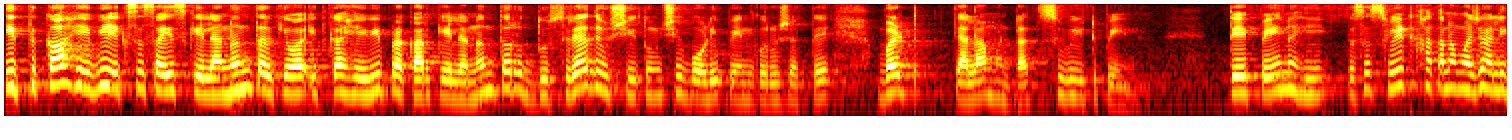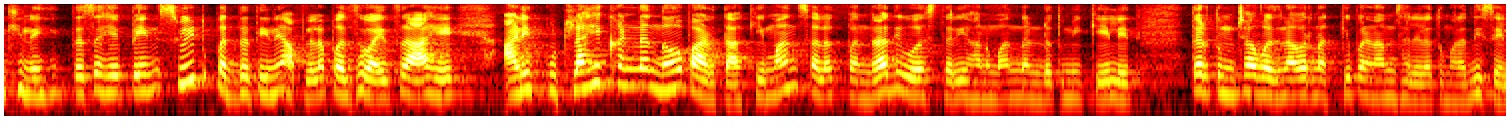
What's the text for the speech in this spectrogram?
इतका हेवी एक्सरसाइज केल्यानंतर किंवा इतका हेवी प्रकार केल्यानंतर दुसऱ्या दिवशी तुमची बॉडी पेन करू शकते. बट त्याला म्हणतात स्वीट पेन ते पेनही जसं स्वीट खाताना मजा आली की नाही तसं हे पेन स्वीट पद्धतीने आपल्याला पजवायचं आहे. आणि कुठलाही खंड न पाडता किमान सलग पंधरा दिवस तरी हनुमान दंड तुम्ही केलेत तर तुमच्या वजनावर नक्की परिणाम झालेला तुम्हाला दिसेल.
